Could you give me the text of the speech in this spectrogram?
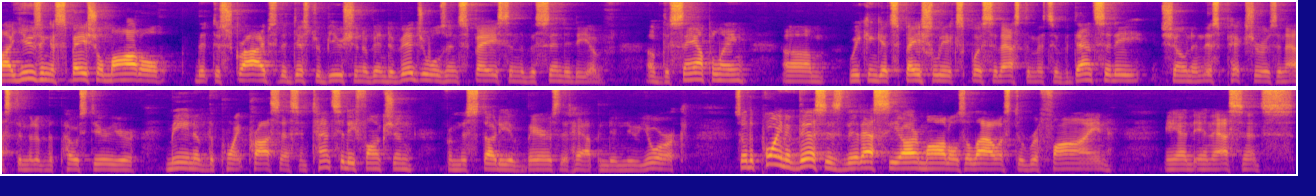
by using a spatial model that describes the distribution of individuals in space in the vicinity of, of the sampling, um, we can get spatially explicit estimates of density. Shown in this picture is an estimate of the posterior mean of the point process intensity function from the study of bears that happened in New York. So the point of this is that SCR models allow us to refine and in essence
